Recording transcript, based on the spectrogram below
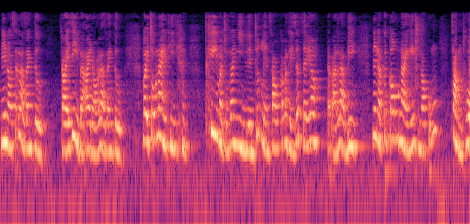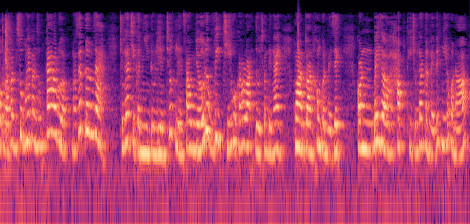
Nên nó sẽ là danh từ. Cái gì và ai đó là danh từ. Vậy chỗ này thì khi mà chúng ta nhìn liền trước liền sau các bạn thấy rất dễ không? Đáp án là B. Nên là cái câu này ý, nó cũng chẳng thuộc là vận dụng hay vận dụng cao được, nó rất đơn giản. Chúng ta chỉ cần nhìn từ liền trước liền sau nhớ được vị trí của các loại từ trong tiếng Anh, hoàn toàn không cần phải dịch. Còn bây giờ học thì chúng ta cần phải biết nghĩa của nó.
